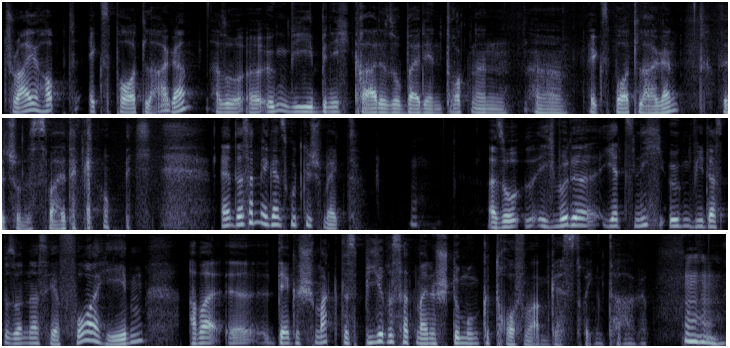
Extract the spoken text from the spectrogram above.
Dry-Hopped Exportlager. Also äh, irgendwie bin ich gerade so bei den trockenen äh, Exportlagern. Das ist jetzt schon das zweite, glaube ich. Äh, das hat mir ganz gut geschmeckt. Also ich würde jetzt nicht irgendwie das besonders hervorheben, aber äh, der Geschmack des Bieres hat meine Stimmung getroffen am gestrigen Tage. Mhm.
